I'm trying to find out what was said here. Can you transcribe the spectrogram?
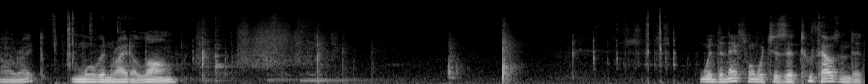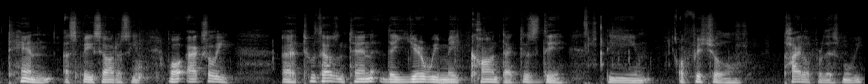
All right, moving right along. With the next one, which is a 2010 A Space Odyssey. Well, actually, uh, 2010, the year we make contact. This is the the official title for this movie.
